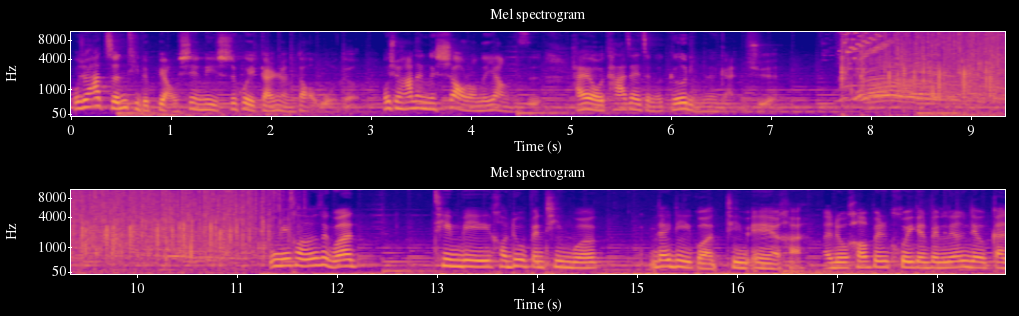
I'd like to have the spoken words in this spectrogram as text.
我觉得他整体的表现力是会感染到我的。我喜欢他那个笑容的样子，还有他在整个歌里面的感觉。มีความรู้สึกว่าทีม B เขาดูเป็นทีมเวิร์กได้ดีกว่าทีม A อะค่ะดูเขาเป็นคุยกันเป็นเรื่องเดียวกัน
